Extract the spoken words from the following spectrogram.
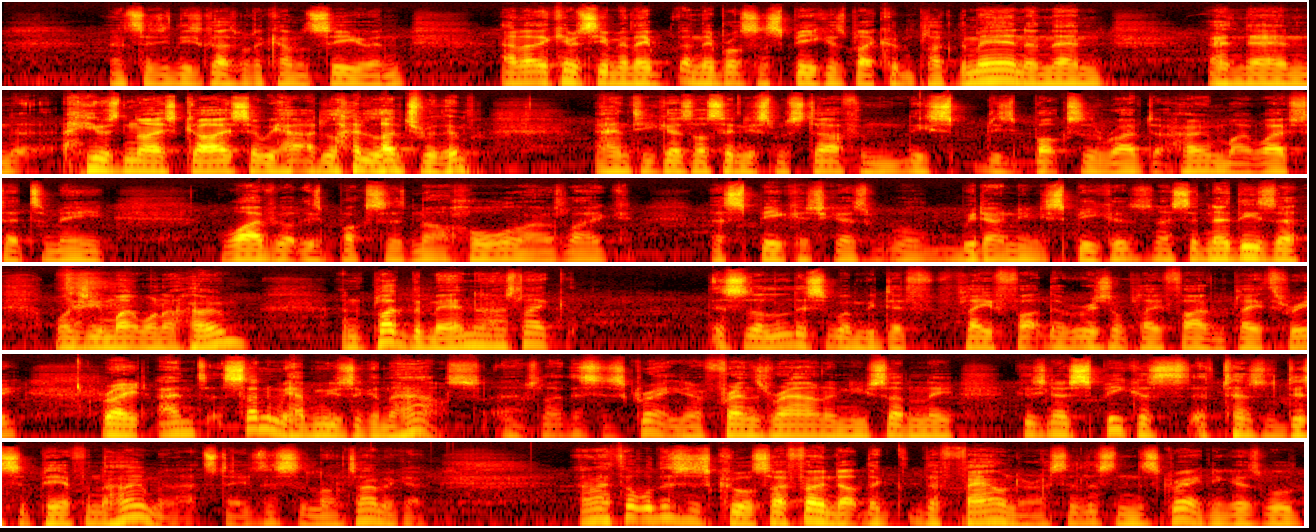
and said these guys want to come and see you, and and they came to see me, and they and they brought some speakers, but I couldn't plug them in, and then and then he was a nice guy, so we had lunch with him. And he goes, "I'll send you some stuff." And these these boxes arrived at home. My wife said to me, "Why have you got these boxes in our hall?" And I was like, "They're speakers." She goes, "Well, we don't need speakers." And I said, "No, these are ones you might want at home." And plugged them in. And I was like, "This is a, this is when we did play fi- the original play five and play three. Right. And suddenly we had music in the house. And it was like, this is great. You know, friends round, and you suddenly, because, you know, speakers have tended to disappear from the home at that stage. This is a long time ago. And I thought, well, this is cool. So I phoned up the, the founder. I said, listen, this is great. And he goes, well,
